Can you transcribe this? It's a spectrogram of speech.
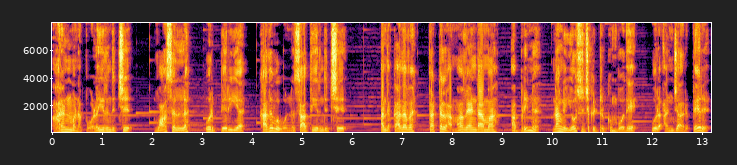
அரண்மனை போல இருந்துச்சு. வாசல்ல ஒரு பெரிய கதவு ஒண்ணு சாத்தி இருந்துச்சு. அந்த கதவை தட்டலாமா வேண்டாமா அப்படின்னு நாங்க யோசிச்சுக்கிட்டு இருக்கும் போதே ஒரு அஞ்சாறு பேரு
